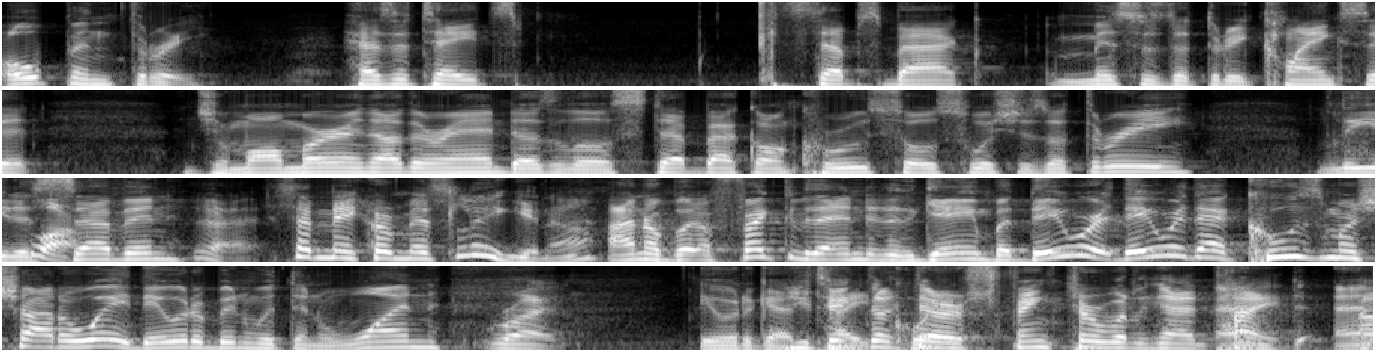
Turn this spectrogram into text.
open three. Hesitates, steps back, misses the three, clanks it. Jamal Murray on the other end does a little step back on Caruso, swishes a three. Lead is Well, seven. Yeah, it's a make or miss league, you know. I know, but effective at the end of the game. But they were they were that Kuzma shot away. They would have been within one. Right. It would have got You tight think like quick. their sphincter would have got tight? And, and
